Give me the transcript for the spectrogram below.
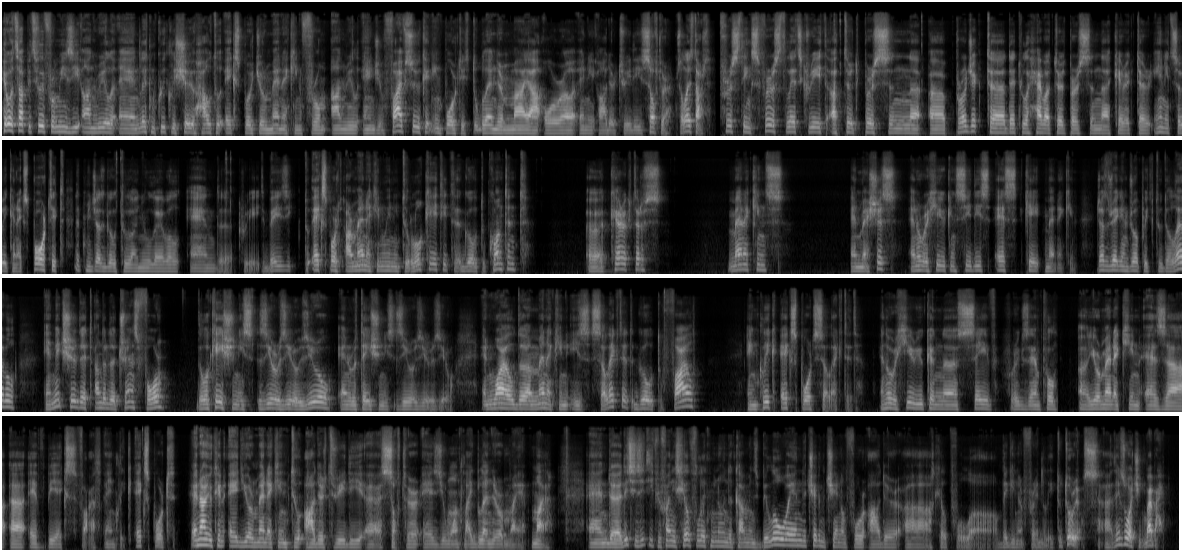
Hey what's up, it's Philip from EZ Unreal and let me quickly show you how to export your mannequin from Unreal Engine 5 so you can import it to Blender, Maya or uh, any other 3D software. So let's start. First things first, let's create a third person uh, project uh, that will have a third person uh, character in it so we can export it. Let me just go to a new level and uh, create basic. To export our mannequin we need to locate it, go to content, uh, characters, mannequins, and meshes and over here you can see this SK mannequin. Just drag and drop it to the level and make sure that under the transform the location is 000 and rotation is 000. And while the mannequin is selected, go to File and click Export Selected. And over here you can uh, save, for example, uh, your mannequin as a, a FBX file and click Export and now you can add your mannequin to other 3D uh, software as you want, like Blender or Maya. Maya. And uh, this is it. If you find this helpful, let me know in the comments below and check the channel for other uh, helpful uh, beginner-friendly tutorials. Uh, thanks for watching. Bye-bye.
